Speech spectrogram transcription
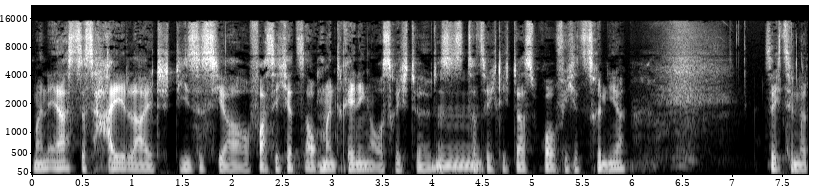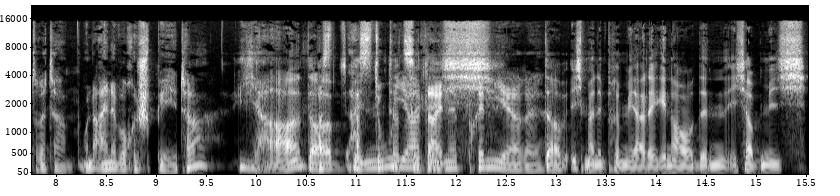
mein erstes Highlight dieses Jahr, auf was ich jetzt auch mein Training ausrichte. Das Mhm. ist tatsächlich das, worauf ich jetzt trainiere. 16.3. Und eine Woche später ja, da hast, hast du ja deine Premiere. Da habe ich meine Premiere, genau. Denn ich habe mich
